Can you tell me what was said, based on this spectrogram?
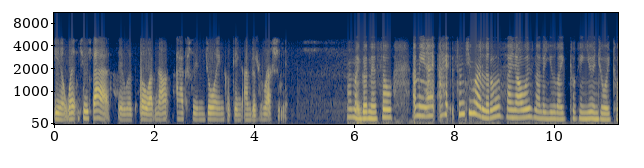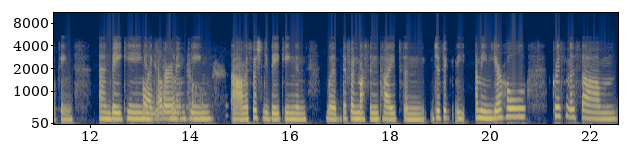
you know, went too fast. It was, oh, I'm not actually enjoying cooking. I'm just rushing it. Oh my goodness. So, I mean, I, I since you were little, I always know that you like cooking. You enjoy cooking and baking oh, and experimenting, um, especially baking and with different muffin types and just I mean, your whole Christmas um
